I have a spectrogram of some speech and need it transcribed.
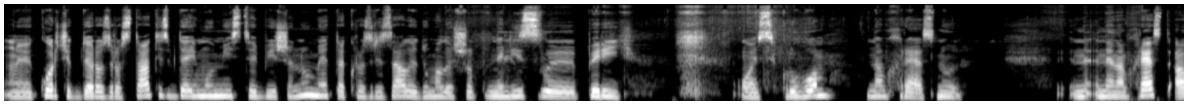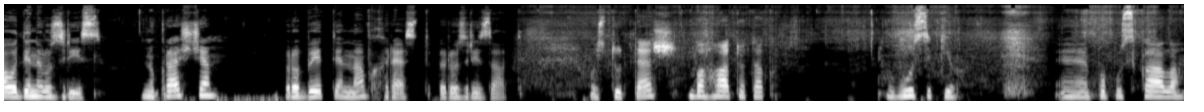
е, корчик буде розростатись, буде йому місця більше. Ну, ми так розрізали, думали, щоб не лізли перій. Ось, кругом навхрест. Ну, не навхрест, а один розріз. Ну, краще робити навхрест, розрізати. Ось тут теж багато так вусиків е, попускала.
